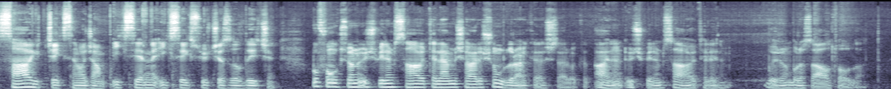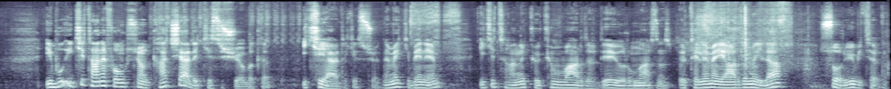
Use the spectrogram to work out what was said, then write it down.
sağa gideceksin hocam. x yerine x eksi 3 yazıldığı için. Bu fonksiyonun 3 birim sağa ötelenmiş hali şu mudur arkadaşlar? Bakın aynen 3 birim sağa öteledim. Buyurun burası 6 oldu hatta. E bu iki tane fonksiyon kaç yerde kesişiyor bakın. İki yerde kesişiyor. Demek ki benim iki tane köküm vardır diye yorumlarsınız. Öteleme yardımıyla soruyu bitirdim.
